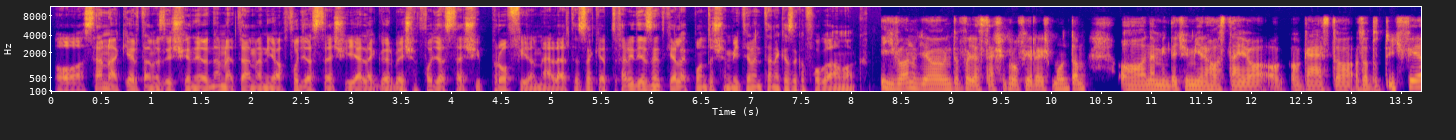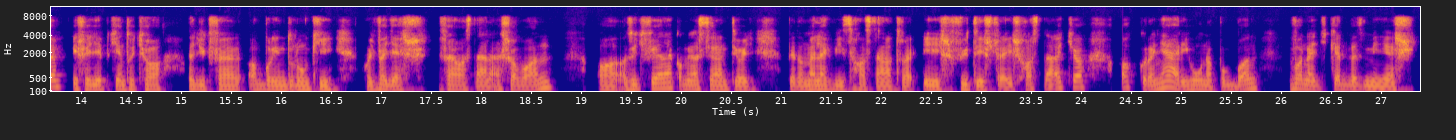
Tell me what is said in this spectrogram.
A számlák értelmezésénél nem lehet elmenni a fogyasztási jelleggörbe és a fogyasztási profil mellett. Ezeket felidéznét kérlek pontosan mit jelentenek ezek a fogalmak? Így van, ugye, mint a fogyasztási profilra is mondtam, a, nem mindegy, hogy mire használja a, a gázt az adott ügyfél, és egyébként, hogyha tegyük fel, abból indulunk ki, hogy vegyes felhasználása van, az ügyfélnek, ami azt jelenti, hogy például melegvíz használatra és fűtésre is használhatja, akkor a nyári hónapokban van egy kedvezményes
